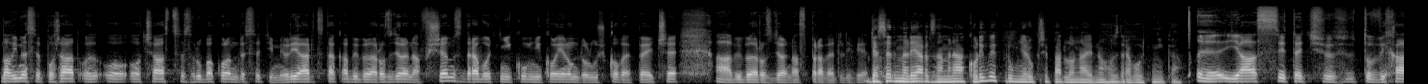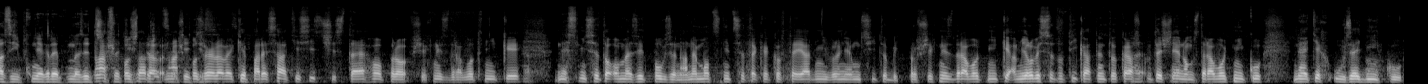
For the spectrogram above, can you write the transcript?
bavíme se pořád o, o, o částce zhruba kolem 10 miliard, tak aby byla rozdělena všem zdravotníkům, nikoli jenom do lůžkové péče, a aby byla rozdělena spravedlivě. 10 miliard znamená, kolik by v průměru připadlo na jednoho zdravotníka? Já si teď to vychází někde mezi náš, požada, náš požadavek je 50 tisíc čistého pro všechny zdravotníky. Nesmí se to omezit pouze na nemocnice, tak jako v té jarní vlně musí to být pro všechny zdravotníky a mělo by se to týkat tentokrát skutečně jenom zdravotníků, ne těch úředníků.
